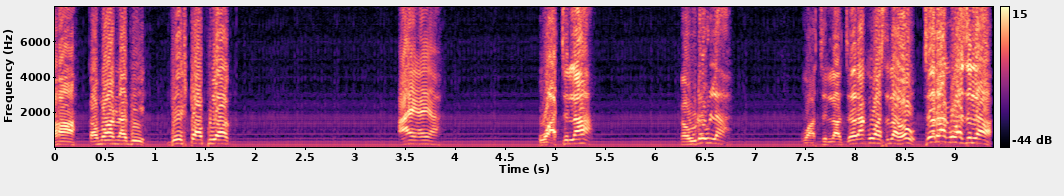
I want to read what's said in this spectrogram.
हा come on Abhi best of luck आय आया वाचला. का उडवला वाचला. जराक वाचला हो जराक वाचला.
